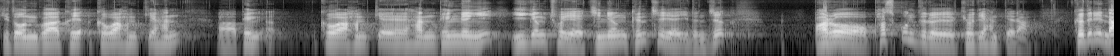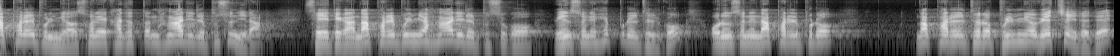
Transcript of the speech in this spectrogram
기도원과 그, 그와 함께한 어, 백, 어, 그와 함께한 백명이 이경초에 진영 근처에 이른즉 바로 파수꾼들을 교대한 때라 그들이 나팔을 불며 손에 가졌던 항아리를 부수니라. 세 대가 나팔을 불며 항아리를 부수고 왼손에 횃불을 들고 오른손에 나팔을 불어 나팔을 들어 불며 외쳐 이르되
